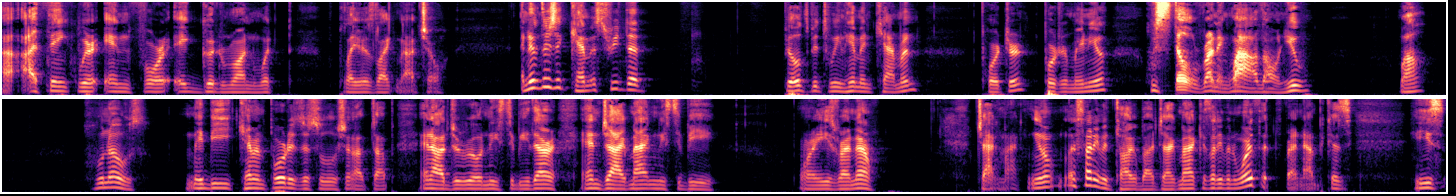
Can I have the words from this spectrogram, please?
I think we're in for a good run with players like Nacho. And if there's a chemistry that builds between him and Cameron, Porter, Porter Mania, who's still running wild on you, well, who knows? Maybe Kevin Porter's the solution up top, and Oduro needs to be there, and Jack Mack needs to be where he is right now. Jack Mack, you know, let's not even talk about Jack Mack. It's not even worth it right now because he's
